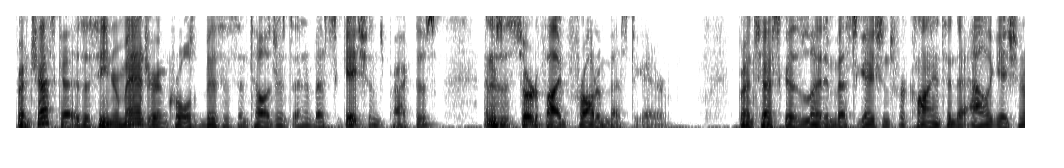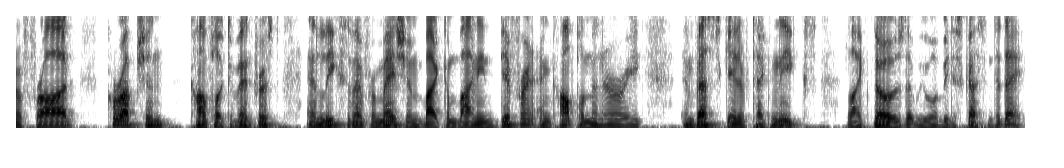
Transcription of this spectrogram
Francesca is a senior manager in Kroll's business intelligence and investigations practice and is a certified fraud investigator. Francesca has led investigations for clients into allegation of fraud, corruption, conflict of interest, and leaks of information by combining different and complementary investigative techniques like those that we will be discussing today.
